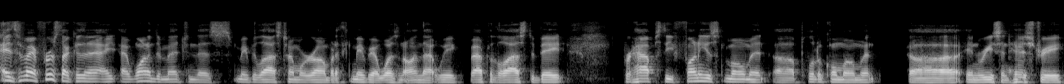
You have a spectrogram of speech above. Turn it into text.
it's my first thought because I, I wanted to mention this maybe last time we were on, but I think maybe I wasn't on that week after the last debate. Perhaps the funniest moment, uh, political moment uh, in recent history,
